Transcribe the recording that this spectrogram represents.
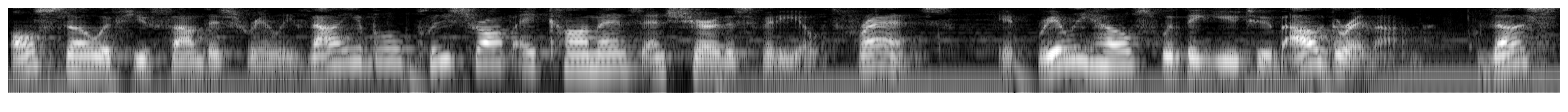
Also, if you found this really valuable, please drop a comment and share this video with friends. It really helps with the YouTube algorithm, thus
